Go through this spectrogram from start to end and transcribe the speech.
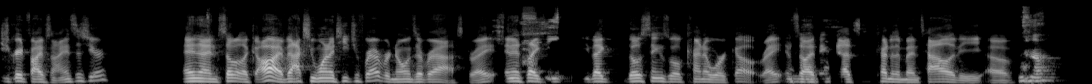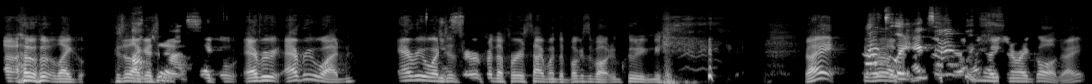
teach grade five science this year and then someone like, oh, I've actually wanted to teach you forever. No one's ever asked, right? And it's like, like those things will kind of work out, right? And so I think that's kind of the mentality of, uh-huh. uh, like, because like I said, like every everyone, everyone yes. just heard for the first time what the book is about, including me, right? Exactly, like, exactly. I know you're gonna write gold, right?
